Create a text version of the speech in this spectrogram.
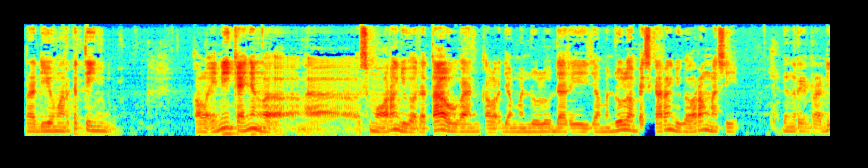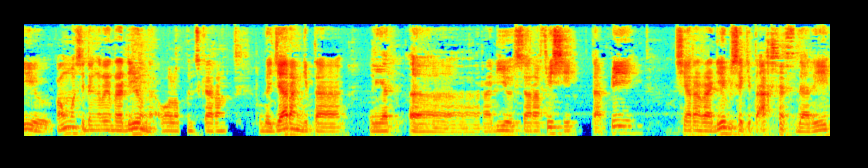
Radio marketing kalau ini kayaknya nggak semua orang juga udah tahu kan kalau zaman dulu dari zaman dulu sampai sekarang juga orang masih dengerin radio. Kamu masih dengerin radio nggak? Walaupun sekarang udah jarang kita lihat uh, radio secara fisik, tapi siaran radio bisa kita akses dari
